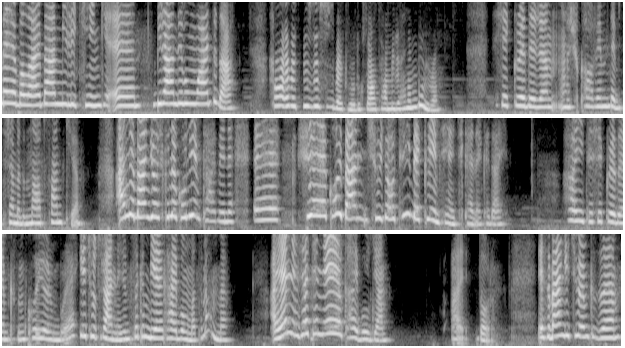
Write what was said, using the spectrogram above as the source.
merhabalar ben Milking. Ee, bir randevum vardı da. Ha evet biz de sizi bekliyorduk zaten Melih Hanım buyurun. Teşekkür ederim. Şu kahvemi de bitiremedim. Ne yapsam ki? Anne ben coşkuyla koyayım kahveni. Ee, şuraya koy ben şurada oturayım bekleyeyim seni çıkana kadar. Hayır teşekkür ederim kızım. Koyuyorum buraya. Geç otur anneciğim. Sakın bir yere kaybolma tamam mı? Ay anne zaten nereye kaybolacağım? Ay doğru. Neyse ben geçiyorum kızım.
